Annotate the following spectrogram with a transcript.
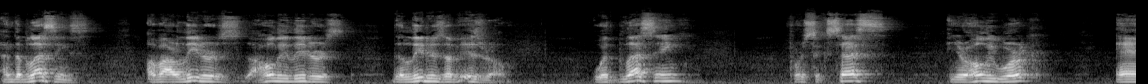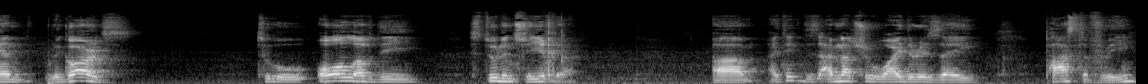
and the blessings of our leaders, the holy leaders, the leaders of Israel, with blessing for success in your holy work and regards to all of the student sheyichya. Um, I think this, I'm not sure why there is a pasta free.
